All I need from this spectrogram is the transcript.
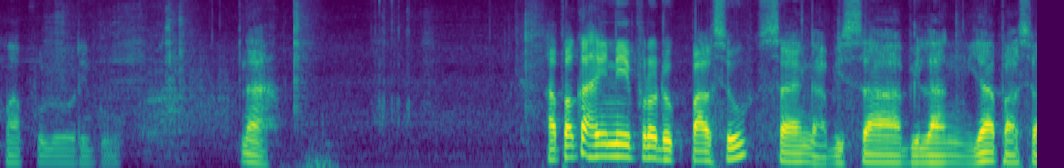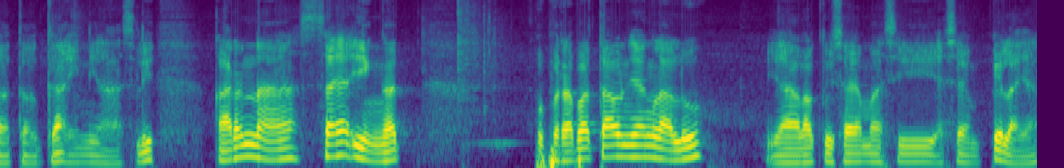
50.000 nah apakah ini produk palsu? Saya nggak bisa bilang ya palsu atau enggak ini asli. Karena saya ingat beberapa tahun yang lalu ya waktu saya masih SMP lah ya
